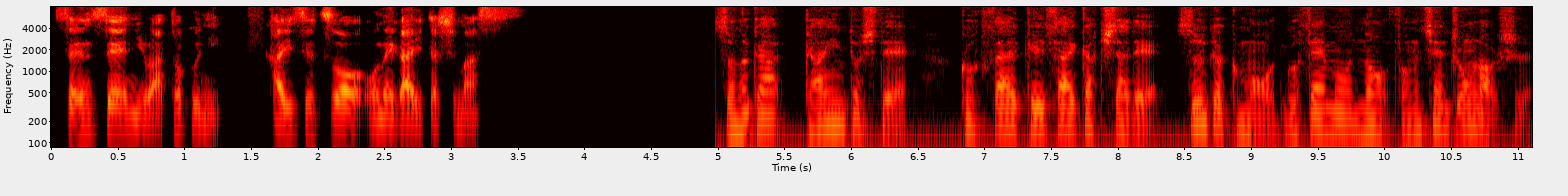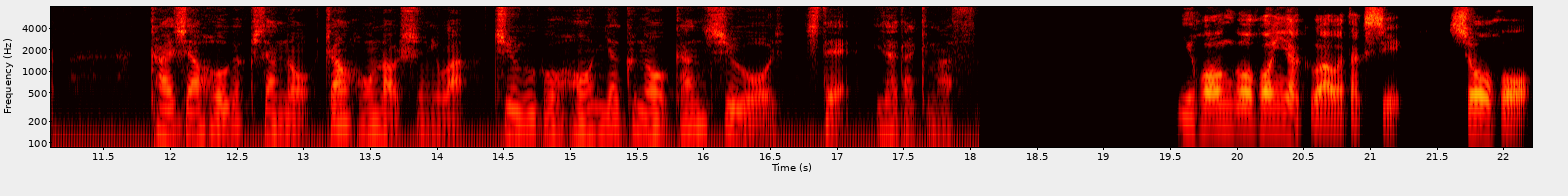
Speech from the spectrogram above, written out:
先生には特に解説をお願いいたします。その他会員として国際経済学者で数学もご専門の冯宪忠老師会社法学者の張本老師には中国語翻訳の監修をしていただきます日本語翻訳は私、商法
